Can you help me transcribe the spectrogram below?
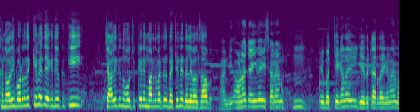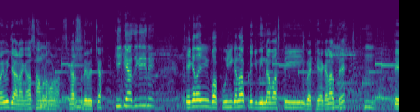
ਖਨੌਰੀ ਬਾਰਡਰ ਤੇ। ਕਿਵੇਂ ਦੇਖਦੇ ਹੋ? ਕਿਉਂਕਿ 40 ਦਿਨ ਹੋ ਚੁੱਕੇ ਨੇ ਮਰਨ ਵਰਤੇ ਤੇ ਬੈਠੇ ਨੇ ਦੱਲੇਵਾਲ ਸਾਹਿਬ। ਹਾਂਜੀ ਆਉਣਾ ਚਾਹੀਦਾ ਜੀ ਸਾਰਿਆਂ ਨੂੰ। ਇਹ ਬੱਚੇ ਕਹਿੰਦਾ ਜੀ ਜਿੱਦ ਕਰਦਾ ਕਹਿੰਦਾ ਮੈਂ ਵੀ ਜਾਣਾ ਕਹਿੰਦਾ ਸ਼ਾਮਲ ਹੋਣਾ ਸੰਘਰਸ਼ ਦੇ ਵਿੱਚ। ਕੀ ਕਿਹਾ ਸੀਗਾ ਜੀ ਨੇ ਇਹ ਕਹਿੰਦਾ ਜੀ ਬਾਪੂ ਜੀ ਕਹਿੰਦਾ ਆਪਣੀ ਜ਼ਮੀਨਾਂ ਵਾਸਤੇ ਬੈਠੇ ਆ ਕਹਿੰਦਾ ਉੱਥੇ। ਤੇ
